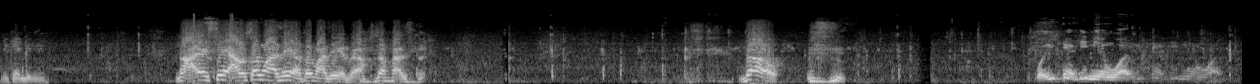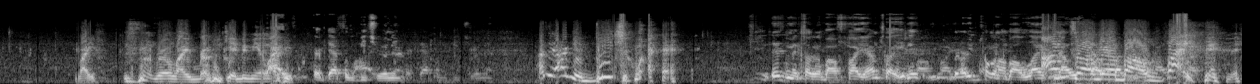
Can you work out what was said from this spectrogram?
You can't beat me. No, I didn't say. I was talking about Isaiah. I was talking about Isaiah, bro. I was talking about Isaiah. Bro. Well, you can't beat me in what? You can't beat me in what? Life. Real life, bro. You can't beat me in life. Life. They'll definitely beat you in there. I said I can beat you. This man talking about fighting. I'm talking. Bro, you talking about life? I'm talking about fighting.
